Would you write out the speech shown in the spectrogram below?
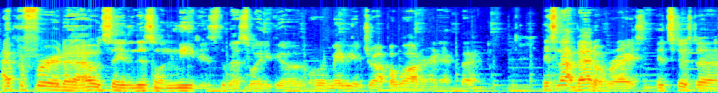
I preferred. Uh, I would say that this one neat is the best way to go, or maybe a drop of water in it. But it's not bad over ice. It's just uh,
